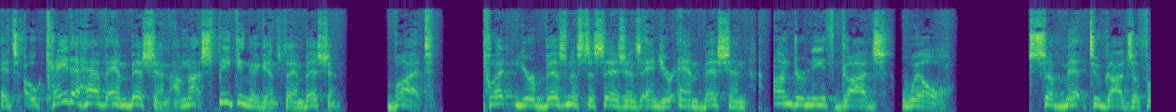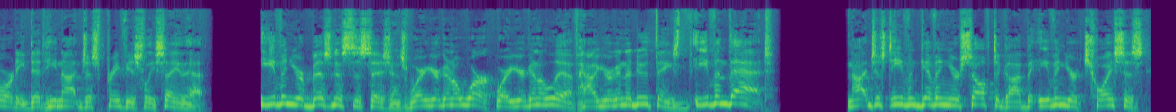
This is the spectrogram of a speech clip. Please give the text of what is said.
It's okay to have ambition. I'm not speaking against ambition. But put your business decisions and your ambition underneath God's will. Submit to God's authority. Did he not just previously say that? Even your business decisions, where you're going to work, where you're going to live, how you're going to do things, even that, not just even giving yourself to God, but even your choices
